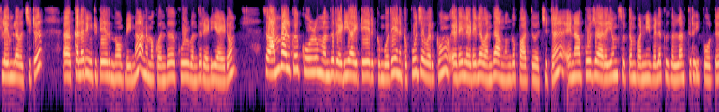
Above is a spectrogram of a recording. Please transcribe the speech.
ஃப்ளேமில் வச்சுட்டு கலரி கிளறி விட்டுட்டே இருந்தோம் அப்படின்னா நமக்கு வந்து கூழ் வந்து ரெடி ஆகிடும் ஸோ அம்பாளுக்கு கூழும் வந்து ரெடி ஆகிட்டே இருக்கும்போதே எனக்கு பூஜை ஒர்க்கும் இடையில இடையில வந்து அங்கங்கே பார்த்து வச்சுட்டேன். ஏன்னா பூஜை அறையும் சுத்தம் பண்ணி விளக்குகள்லாம் திருப்பி போட்டு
